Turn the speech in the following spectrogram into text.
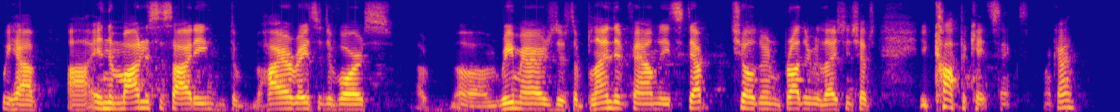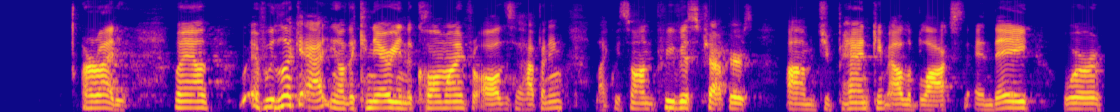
we have uh, in the modern society higher rates of divorce, uh, um, remarriage. There's a blended family, stepchildren, brother relationships. It complicates things. Okay. All righty. Well, if we look at you know the canary in the coal mine for all this happening, like we saw in previous chapters, um, Japan came out of the blocks and they were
